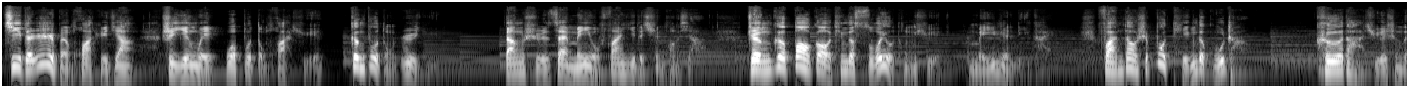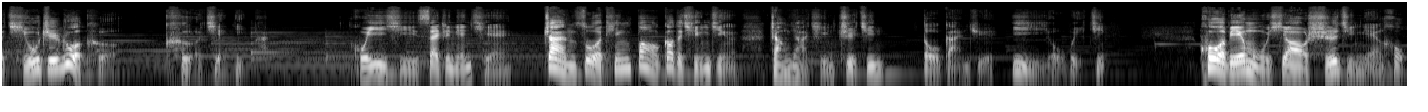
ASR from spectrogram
记得日本化学家，是因为我不懂化学，更不懂日语。当时在没有翻译的情况下，整个报告厅的所有同学。没人离开，反倒是不停的鼓掌。科大学生的求知若渴，可见一斑。回忆起三十年前占座听报告的情景，张亚勤至今都感觉意犹未尽。阔别母校十几年后，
